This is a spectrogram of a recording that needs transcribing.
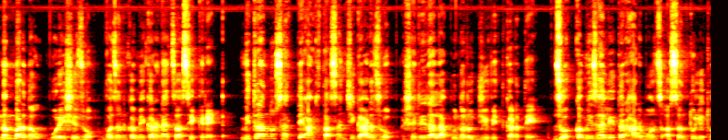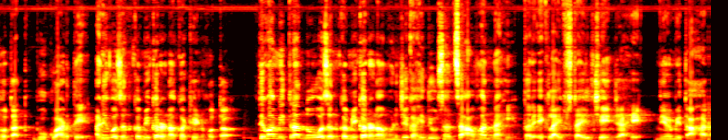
नंबर नऊ. पुरेशी झोप. वजन कमी करण्याचं सिक्रेट. मित्रांनो सात ते आठ तासांची गाढ झोप शरीराला पुनरुज्जीवित करते. झोप कमी झाली तर हार्मोन्स असंतुलित होतात भूक वाढते आणि वजन कमी करणं कठीण होतं. तेव्हा मित्रांनो वजन कमी करणं म्हणजे काही दिवसांचं आव्हान नाही तर एक लाईफस्टाईल चेंज आहे. नियमित आहार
